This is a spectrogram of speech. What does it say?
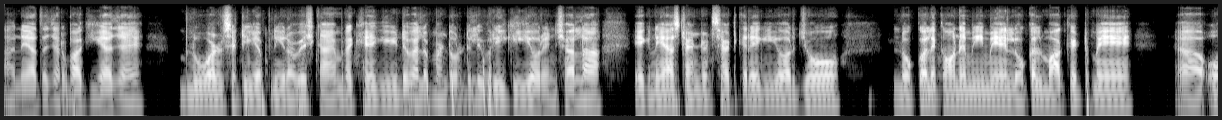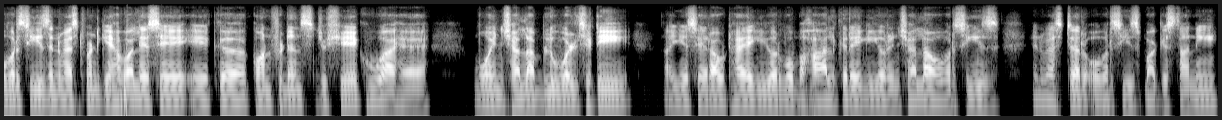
नया तजर्बा किया जाए ब्लू वर्ल्ड सिटी अपनी रविश कायम रखेगी डेवलपमेंट और डिलीवरी की और इन एक नया स्टैंडर्ड सेट करेगी और जो लोकल इकॉनमी में लोकल मार्केट में ओवरसीज़ इन्वेस्टमेंट के हवाले से एक कॉन्फिडेंस जो शेक हुआ है, वो इन ब्लू वर्ल्ड सिटी ये सेरा उठाएगी और वो बहाल करेगी और इन ओवरसीज़ इन्वेस्टर, ओवरसीज़ पाकिस्तानी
